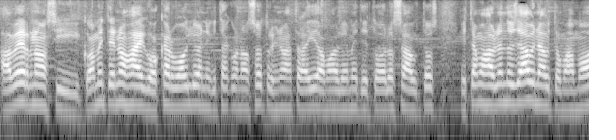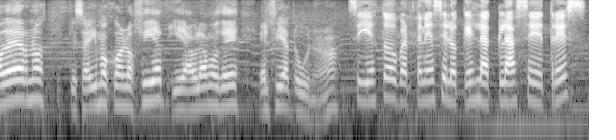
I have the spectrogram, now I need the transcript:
a vernos y coméntenos algo. Oscar Boglione que está con nosotros y nos ha traído amablemente todos los autos. Estamos hablando ya de un auto más moderno, que seguimos con los Fiat y hablamos de el Fiat 1, ¿no? Sí, esto pertenece a lo que es la clase 3.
